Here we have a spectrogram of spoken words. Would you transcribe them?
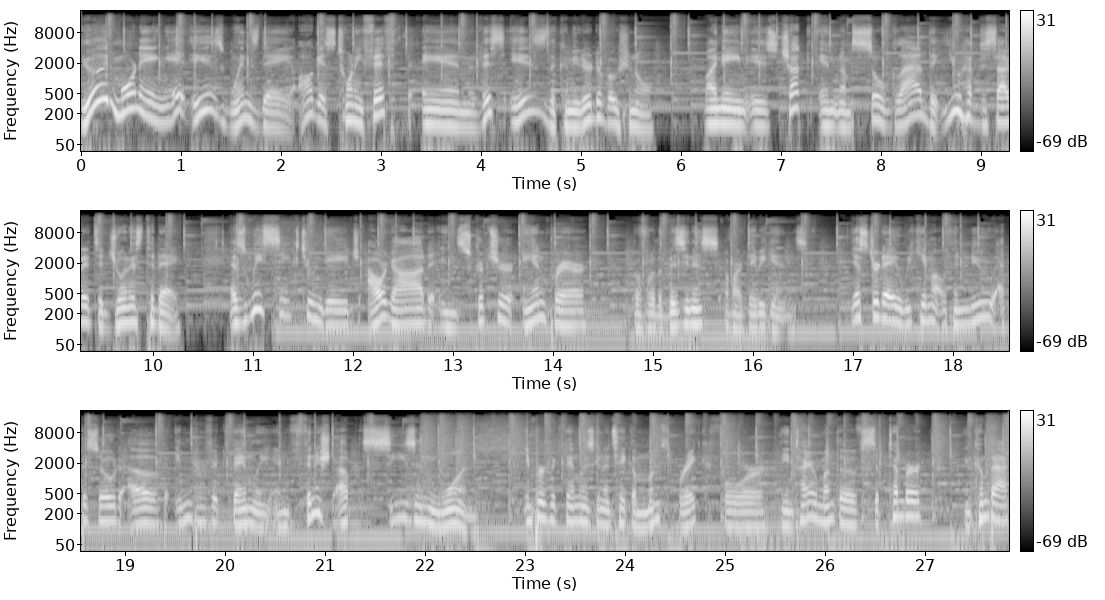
Good morning. It is Wednesday, August 25th, and this is the Commuter Devotional. My name is Chuck, and I'm so glad that you have decided to join us today as we seek to engage our God in scripture and prayer before the busyness of our day begins. Yesterday, we came out with a new episode of Imperfect Family and finished up season one. Imperfect Family is going to take a month break for the entire month of September and come back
